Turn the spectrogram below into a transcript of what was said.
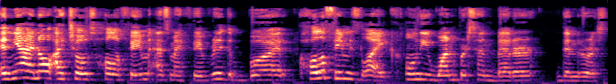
and yeah i know i chose hall of fame as my favorite but hall of fame is like only one percent better than the rest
